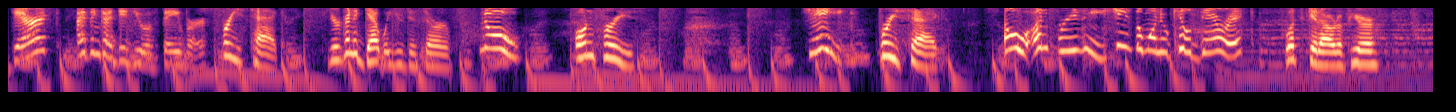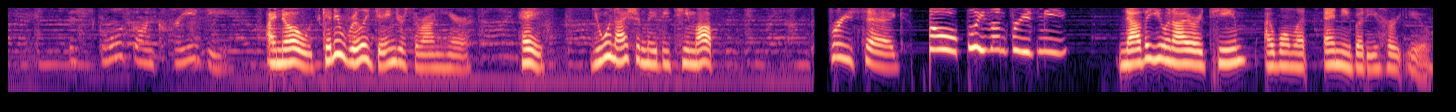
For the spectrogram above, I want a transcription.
Derek? I think I did you a favor. Freeze tag. You're gonna get what you deserve. No! Unfreeze. Jake! Freeze tag. No, unfreeze me. She's the one who killed Derek. Let's get out of here. This school's gone crazy. I know, it's getting really dangerous around here. Hey, you and I should maybe team up. Freeze tag. No, please unfreeze me. Now that you and I are a team, I won't let anybody hurt you.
